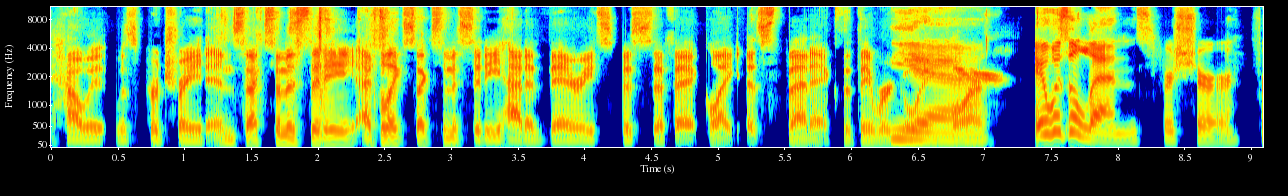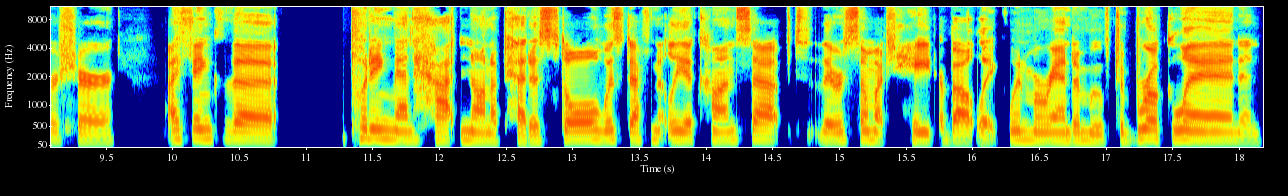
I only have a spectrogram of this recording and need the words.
how it was portrayed in Sex and the City? I feel like Sex and the City had a very specific like aesthetic that they were going yeah. for. It was a lens for sure, for sure. I think the putting Manhattan on a pedestal was definitely a concept. There was so much hate about like when Miranda moved to Brooklyn and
